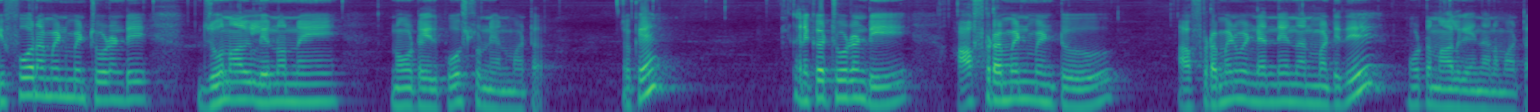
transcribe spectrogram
బిఫోర్ అమెండ్మెంట్ చూడండి. జూన్ నాలుగులు ఎన్ని ఉన్నాయి నూట ఐదు పోస్టులు ఉన్నాయి అనమాట ఓకే? కానీ ఇక్కడ చూడండి ఆఫ్టర్ అమెండ్మెంటు ఆఫ్టర్ అమెండ్మెంట్ ఎంత అయిందనమాట ఇది? నూట నాలుగు అయిందనమాట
